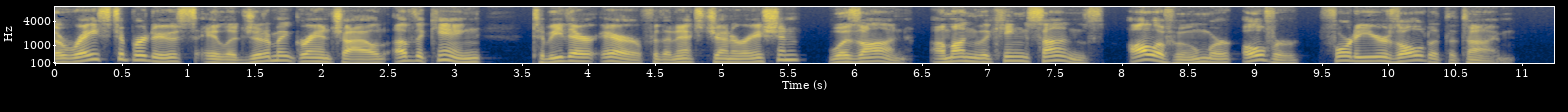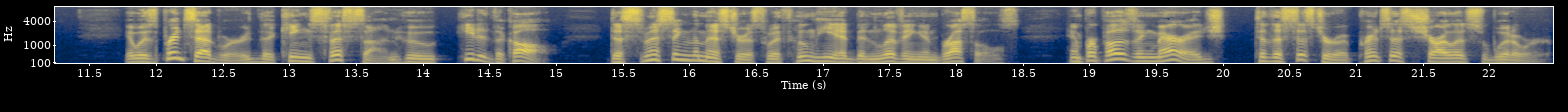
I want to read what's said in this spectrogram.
the race to produce a legitimate grandchild of the king to be their heir for the next generation was on among the king's sons, all of whom were over 40 years old at the time. It was Prince Edward, the king's fifth son, who heeded the call, dismissing the mistress with whom he had been living in Brussels and proposing marriage to the sister of Princess Charlotte's widower.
